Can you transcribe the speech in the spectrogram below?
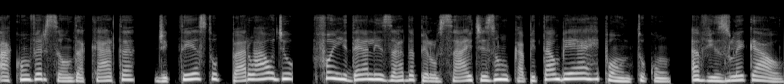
A conversão da carta, de texto para o áudio, foi idealizada pelo site zoomcapitalbr.com. Aviso legal.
